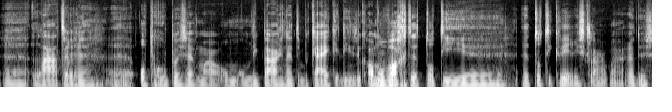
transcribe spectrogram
eh, latere eh, oproepen, zeg maar, om, om die pagina te bekijken. Die natuurlijk allemaal wachten tot die, eh, tot die queries klaar waren. Dus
